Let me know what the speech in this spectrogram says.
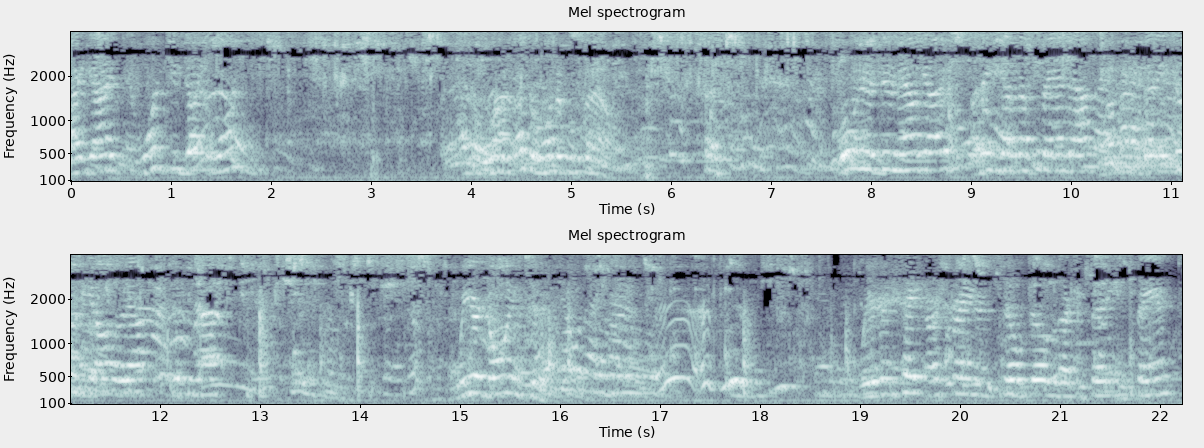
all Alright guys, and once you've done it once, that's a, that's a wonderful sound. what we're going to do now guys, I think you got enough sand out, I'm going to get all of it out, just enough. We are going to, we're going to take our strainer and still filled with our confetti and sand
